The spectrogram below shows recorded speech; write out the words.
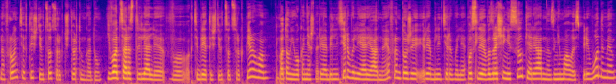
на фронте в 1944 году. Его отца расстреляли в октябре 1941, потом его, конечно, реабилитировали, и Ариадну Эфрон тоже реабилитировали. После возвращения ссылки Ариадна занималась переводами,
